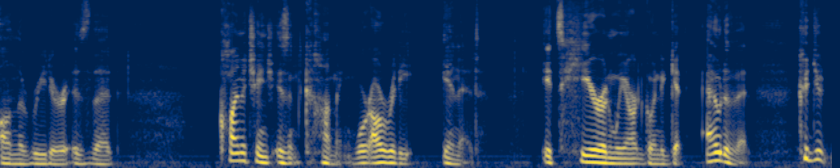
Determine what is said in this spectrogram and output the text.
on the reader is that climate change isn't coming. We're already in it. It's here and we aren't going to get out of it. Could you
